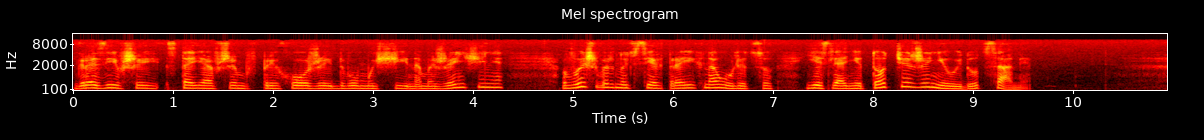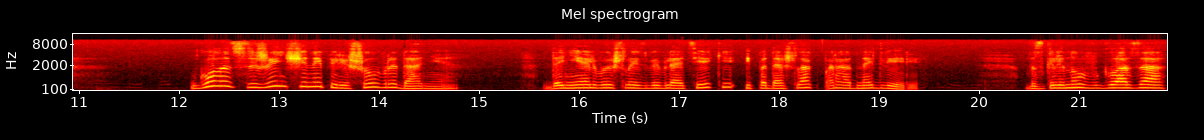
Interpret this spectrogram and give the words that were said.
грозивший стоявшим в прихожей двум мужчинам и женщине вышвырнуть всех троих на улицу, если они тотчас же не уйдут сами. Голос женщины перешел в рыдание. Даниэль вышла из библиотеки и подошла к парадной двери. Взглянув в глаза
